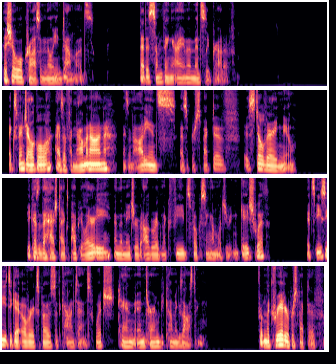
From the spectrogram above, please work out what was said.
the show will cross a million downloads. That is something I am immensely proud of. Exvangelical as a phenomenon, as an audience, as a perspective, is still very new. Because of the hashtag's popularity and the nature of algorithmic feeds focusing on what you've engaged with, it's easy to get overexposed to the content, which can in turn become exhausting. From the creator perspective,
